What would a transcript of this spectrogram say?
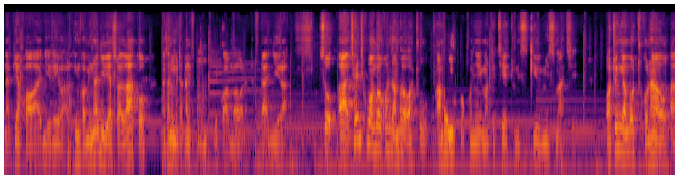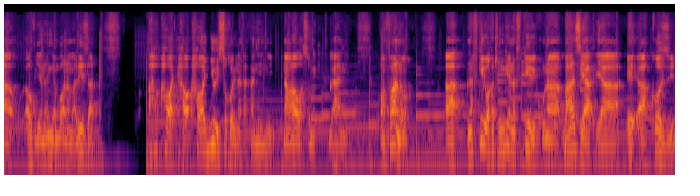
na pia kwa waajiriwa. Lakini kwa minajili ya swali lako nadhani umetaka nifafanulie kwa ambao wanatafuta ajira. So uh, challenge kubwa ambayo kwanza ambayo watu ambayo ipo kwenye market yetu ni skill mismatch. Watu wengi ambao tuko nao uh, au vijana wengi ambao wanamaliza hawa- hawa- hawa- hawajui soko linataka nini na wao wasome kitu gani kwa mfano uh, nafikiri wakati mwingine nafikiri kuna baadhi ya, ya uh, kozi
